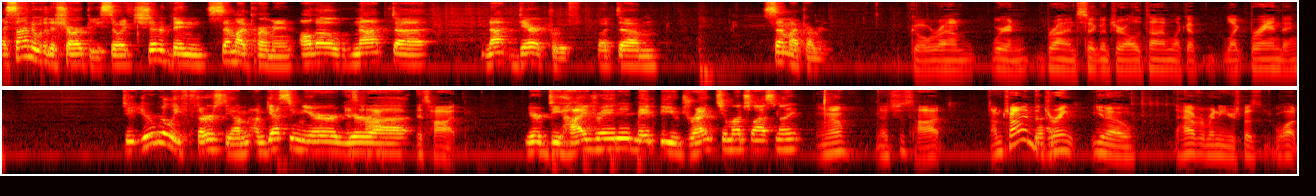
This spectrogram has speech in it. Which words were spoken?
i signed it with a sharpie so it should have been semi-permanent although not uh, not derek proof but um, semi-permanent Go around wearing Brian's signature all the time, like a like branding. dude you're really thirsty i'm, I'm guessing you're It's you're hot. uh, it's hot. you're dehydrated. Maybe you drank too much last night. No, it's just hot. I'm trying to drink, you know, however many you're supposed to, what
